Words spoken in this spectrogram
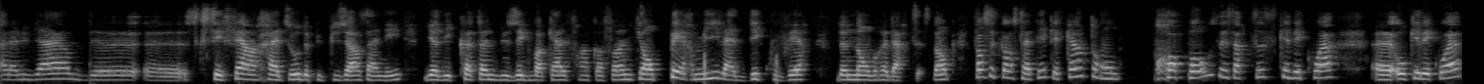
À la lumière de euh, ce qui s'est fait en radio depuis plusieurs années, il y a des quotas de musique vocale francophone qui ont permis la découverte de nombre d'artistes. Donc, force est de constater que quand on propose des artistes québécois euh, aux Québécois,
